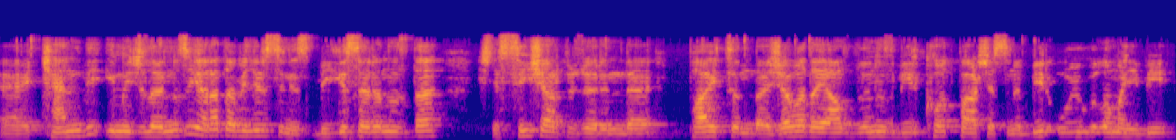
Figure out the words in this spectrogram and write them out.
e, kendi image'larınızı yaratabilirsiniz. Bilgisayarınızda işte C Sharp üzerinde, Python'da, Java'da yazdığınız bir kod parçasını, bir uygulamayı, bir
